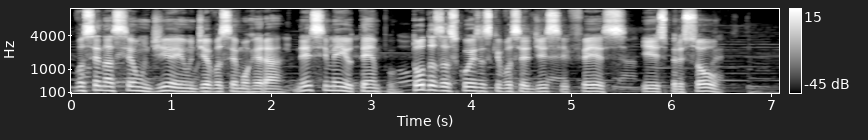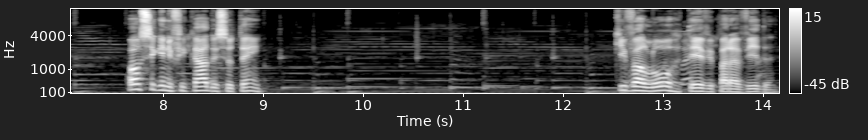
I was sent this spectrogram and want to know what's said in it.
Você nasceu um dia e um dia você morrerá. Nesse meio tempo, todas as coisas que você disse, fez e expressou, qual significado isso tem? Que valor teve para a vida?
